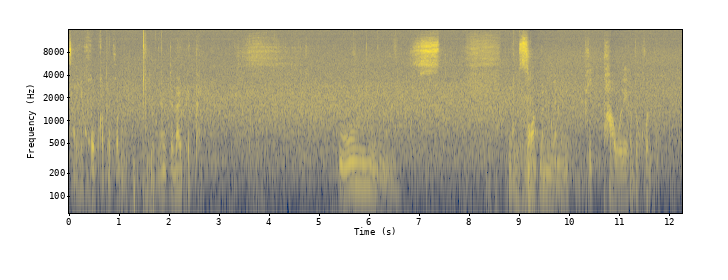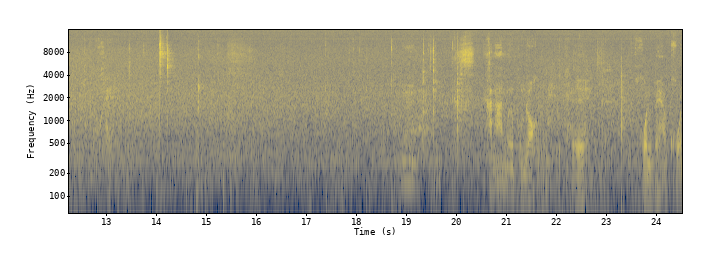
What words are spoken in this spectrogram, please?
ใส่ ครบครับทุกคนนั่นจะได้เผ็ดเผ็ดๆอืมน้ำซอสมันเหมือนพริกเผาเลยครับทุกคนโอเคขนาดมือผมหลอกโอเคคนไปหาคน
